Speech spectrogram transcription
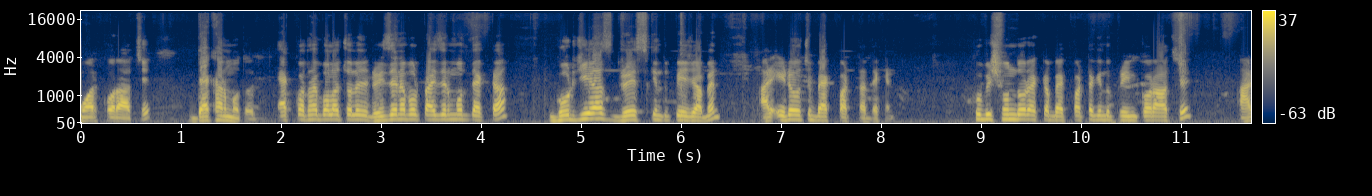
ওয়ার্ক করা আছে দেখার মতো। এক কথায় বলা চলে রিজনেবল প্রাইসের মধ্যে একটা গর্জিয়াস ড্রেস কিন্তু পেয়ে যাবেন। আর এটা হচ্ছে ব্যাক পার্টটা দেখেন। খুবই সুন্দর একটা ব্যাক পার্টটা কিন্তু প্রিন্ট করা আছে। আর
